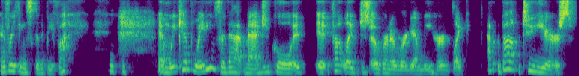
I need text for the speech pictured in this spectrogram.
everything's going to be fine and we kept waiting for that magical it, it felt like just over and over again we heard like about two years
